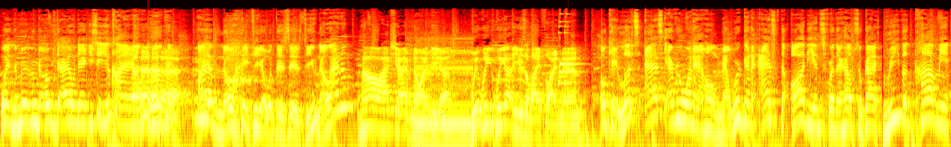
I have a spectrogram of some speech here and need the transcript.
When the moon goes down, then you see a clown. Okay. I have no idea what this is. Do you know, Adam? No, actually, I have no idea. We, we, we gotta use a lifeline, man. Okay, let's ask everyone at home. Now, we're gonna ask the audience for their help. So, guys, leave a comment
